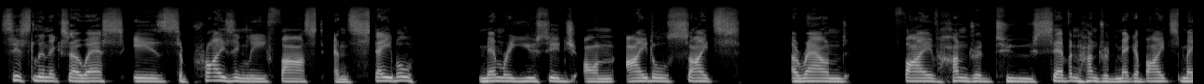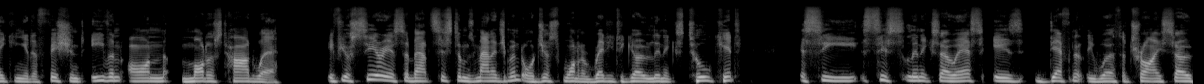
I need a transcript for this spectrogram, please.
SysLinux OS is surprisingly fast and stable. Memory usage on idle sites around 500 to 700 megabytes, making it efficient even on modest hardware. If you're serious about systems management or just want a ready to go Linux toolkit, see SysLinux OS is definitely worth a try. So,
